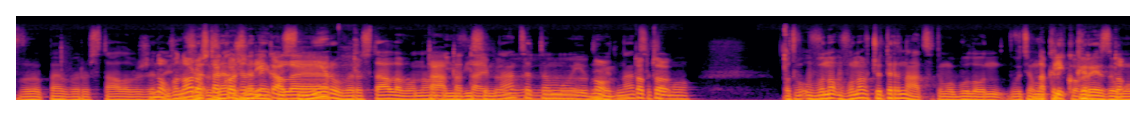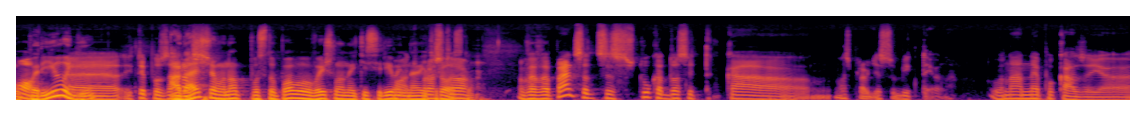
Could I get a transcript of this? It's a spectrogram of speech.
ВВП виростало вже Ну, воно вже, росте вже, кожен вже рік, але- міру виростало воно Та, і в 18-му, і в ну, 19-му. От воно, воно в 14-му було в цьому пікове. кризовому То, о, періоді, Е, і, типу, а далі воно поступово вийшло на якийсь рівень От, навіть просто росту. ВВП це, це штука досить така насправді суб'єктивна. Вона не показує е,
